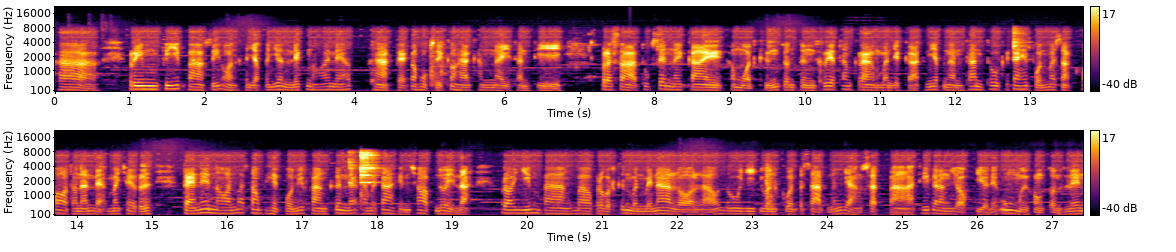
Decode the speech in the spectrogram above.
ข้า ริมฝีปากสีอ่อนขยับไปเยื่นเล็กน้อยแล้ว หากแต่ก็หบสิเข้าหาคันในทันที ประสาททุกเส้นในกายขมวดขึงจนตึงเครียดท่ามกลางบรรยากาศเงียบงันท่านทูตแค่ให้ผลมาสักข้อเท่านั้นแหละไม่ใช่หรือ แต่แน่นอนว่าต้องเป็นเหตุผลที่ฟังขึ้นและทำให้ข้าเห็นชอบด้วยล่ะรอยยิ้มบางเบาปรากฏขึ้นบนใบหน้าหล่อเหลาดูยียวนกวนประสาทเหมือนอย่างสัตว์ป่าที่กำลังหยอกเหยื่อในอุ้งมือของตนเล่น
